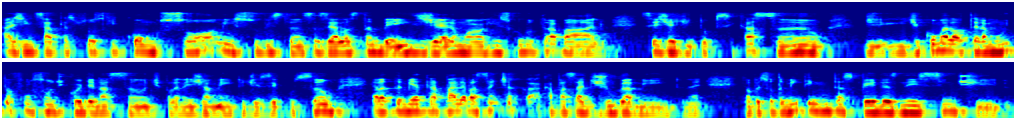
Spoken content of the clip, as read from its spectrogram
a gente sabe que as pessoas que consomem substâncias elas também geram maior risco no trabalho, seja de intoxicação, de, de como ela altera muito a função de coordenação, de planejamento, de execução, ela também atrapalha bastante a, a capacidade de julgamento, né? Então a pessoa também tem muitas perdas nesse sentido.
